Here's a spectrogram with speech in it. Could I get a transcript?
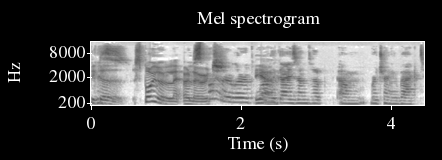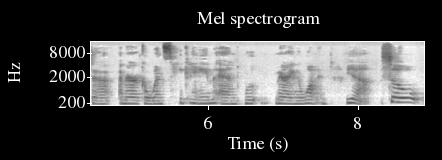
Because spoiler alert. Spoiler alert! Yeah. One of the guys ended up um, returning back to America once he came and marrying a woman. Yeah. So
